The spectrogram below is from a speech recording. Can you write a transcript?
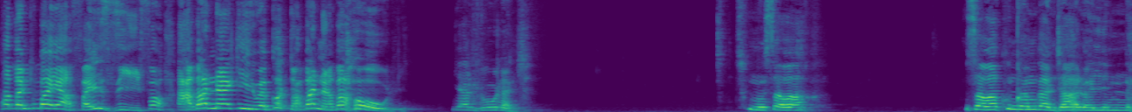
abantu bayafa izifo abanakiwe kodwa abanabaholi. Yadlula nje. Thumusa wakho. Usawakho unqamu kanjalo yini na?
